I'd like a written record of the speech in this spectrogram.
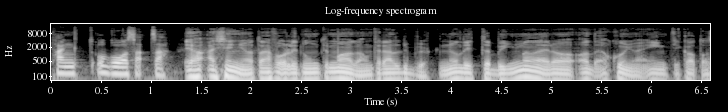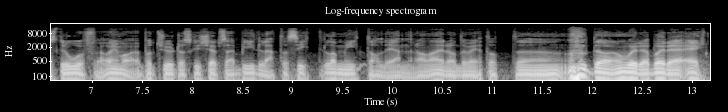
tenkt å gå og sette seg. Ja, jeg kjenner jo at jeg får litt vondt i magen, for jeg lurte jo litt til å begynne med der, og, og det kunne jo endt i katastrofe. Han var jo på tur til å skulle kjøpe seg billett og sitte sammen med italienere der, og du vet at uh, det har vært bare ett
